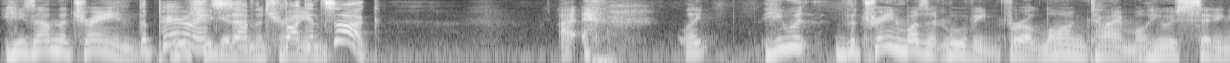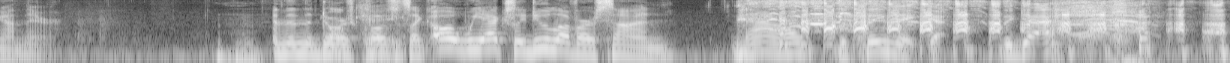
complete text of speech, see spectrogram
he's on the train. the parents we should get on the train. fucking suck. I, like he was the train wasn't moving for a long time while he was sitting on there. And then the doors Okay. closed. It's like, oh, we actually do love our son. Now, the thing that got, the guy.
